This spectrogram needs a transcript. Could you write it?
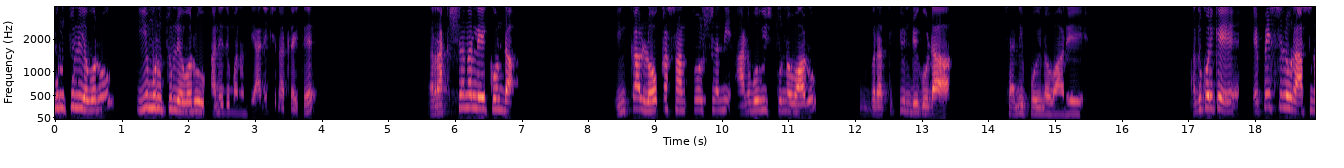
మృతులు ఎవరు? ఈ మృతులు ఎవరు అనేది మనం ధ్యానించినట్లయితే రక్షణ లేకుండా ఇంకా లోక సంతోషాన్ని అనుభవిస్తున్న వారు బ్రతికిండి కూడా చనిపోయిన వారే. అందుకొరకే ఎపిఎస్సిలో రాసిన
